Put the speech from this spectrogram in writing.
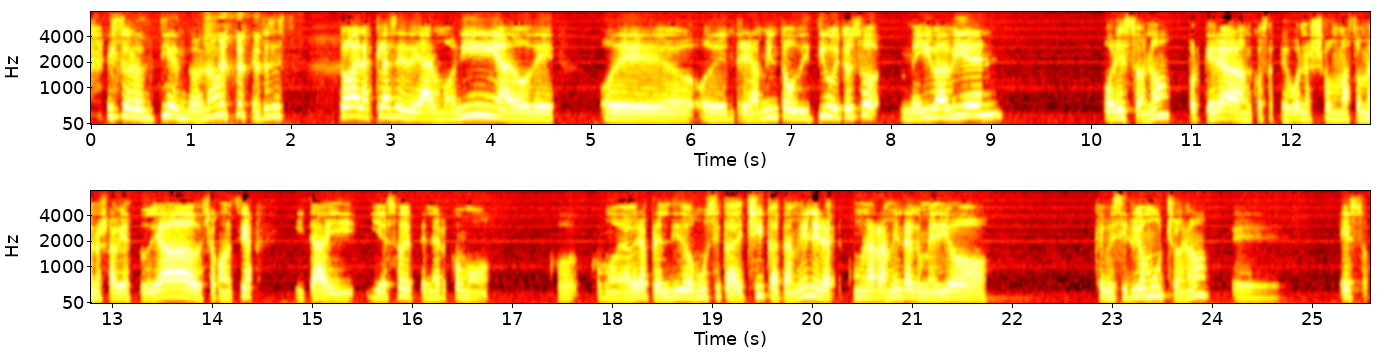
eso lo entiendo, ¿no? Entonces, todas las clases de armonía o de, o de, o de entrenamiento auditivo y todo eso me iba bien por eso, ¿no? Porque eran cosas que, bueno, yo más o menos ya había estudiado, ya conocía y ta, y, y eso de tener como, como de haber aprendido música de chica también era como una herramienta que me dio que me sirvió mucho, ¿no? Eh, eso.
